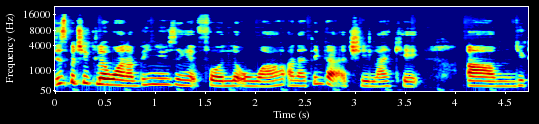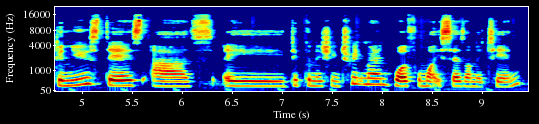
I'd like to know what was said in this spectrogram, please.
This particular one, I've been using it for a little while and I think I actually like it. Um, you can use this as a deep conditioning treatment, well from what it says on the tin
